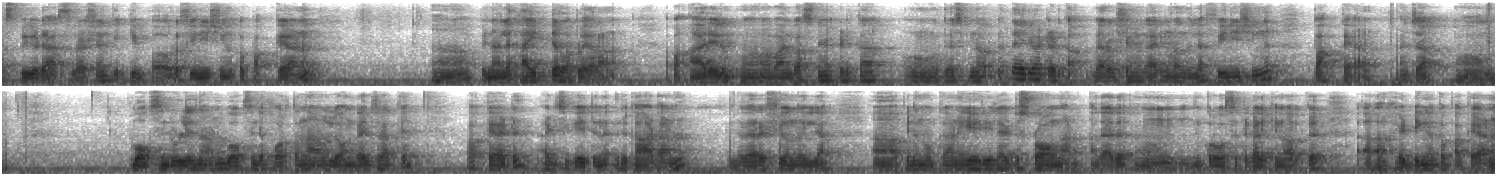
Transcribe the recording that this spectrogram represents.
speed acceleration kicking power finishing ഒക്കെ പക്കയാണ്. പിന്നെ നല്ല ഹൈറ്റുള്ള പ്ലെയറാണ് അപ്പോൾ ആരെങ്കിലും വാൻ ബാസ്റ്റിനെ എടുക്കാൻ ഉദ്ദേശിക്കുന്നവർക്ക് ധൈര്യമായിട്ട് എടുക്കാം. വേറെ വിഷയങ്ങൾ കാര്യങ്ങളൊന്നുമില്ല. ഫിനിഷിങ് പക്കയാണ്. എന്നുവെച്ചാൽ ബോക്സിന്റെ ഉള്ളിൽ നിന്നാണ് ബോക്സിന്റെ പുറത്തുനിന്നാണ് ലോങ് റേഞ്ചറൊക്കെ പക്കയായിട്ട് അടിച്ച് കയറ്റുന്ന ഒരു കാർഡാണ് പിന്നെ വേറെ ഇഷ്യൂ ഒന്നുമില്ല. പിന്നെ നോക്കുകയാണെങ്കിൽ ഏരിയയിലായിട്ട് സ്ട്രോങ് ആണ്. അതായത് ക്രോസ് ഇട്ട് കളിക്കുന്നവർക്ക് ഹെഡിങ് ഒക്കെ പക്കയാണ്.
